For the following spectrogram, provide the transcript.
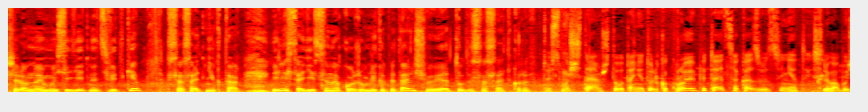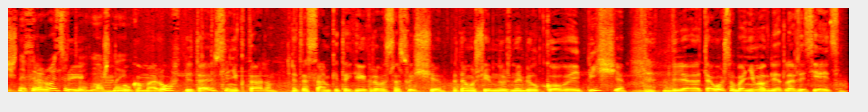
все равно ему сидеть на цветке, сосать нектар, или садиться на кожу млекопитающего и оттуда сосать кровь. То есть мы считаем, что вот они только кровью питаются, оказывается, нет. Если в обычной Самцы природе, то можно... У комаров питаются нектаром. Это самки такие кровососущие, потому что им нужна белковая пища для того, чтобы они могли отложить яйца.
